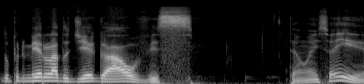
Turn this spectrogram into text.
Do primeiro lá do Diego Alves. Então é isso aí.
